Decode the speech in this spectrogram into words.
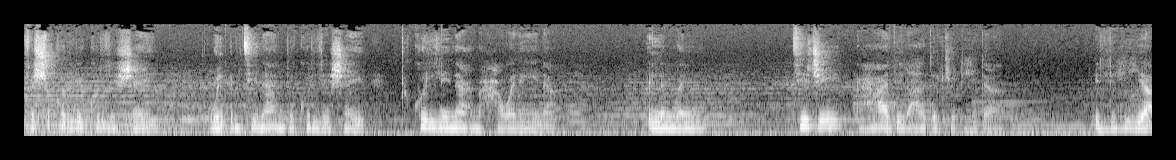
فالشكر لكل شيء والامتنان بكل شيء بكل نعمة حوالينا. لما تيجي هذه العادة الجديدة اللي هي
